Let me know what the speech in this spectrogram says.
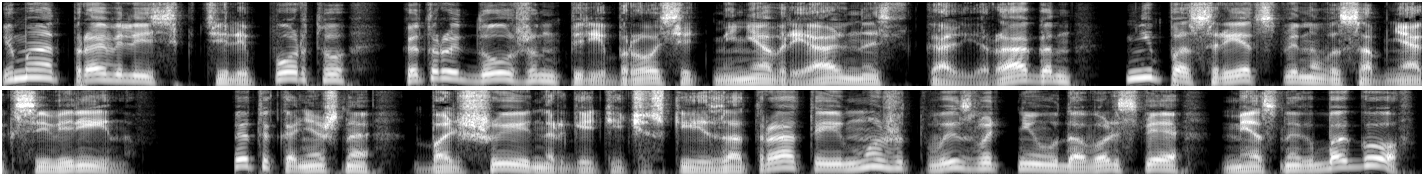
и мы отправились к телепорту, который должен перебросить меня в реальность Кальраган непосредственно в особняк Северинов. Это, конечно, большие энергетические затраты и может вызвать неудовольствие местных богов,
